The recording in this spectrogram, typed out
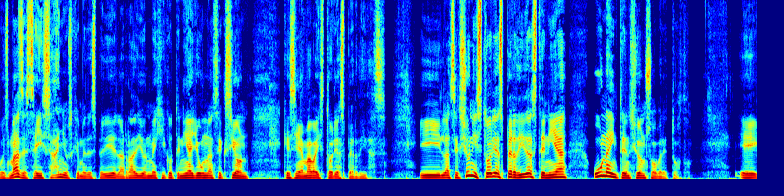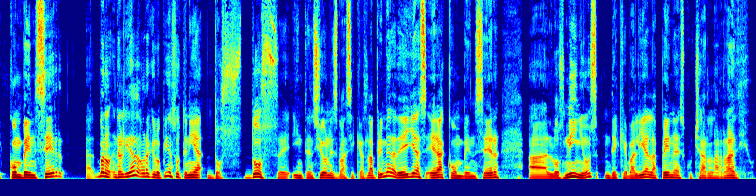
pues más de seis años que me despedí de la radio en México, tenía yo una sección que se llamaba Historias Perdidas. Y la sección Historias Perdidas tenía una intención sobre todo, eh, convencer bueno, en realidad, ahora que lo pienso, tenía dos, dos eh, intenciones básicas. La primera de ellas era convencer a los niños de que valía la pena escuchar la radio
